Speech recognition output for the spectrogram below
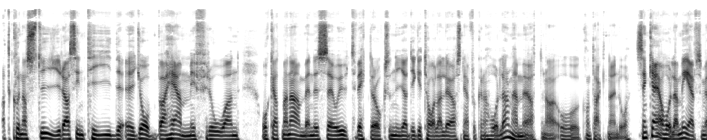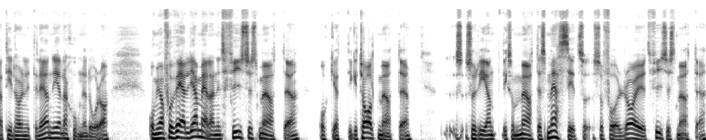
att kunna styra sin tid, eh, jobba hemifrån och att man använder sig och utvecklar också nya digitala lösningar för att kunna hålla de här mötena och kontakterna ändå. Sen kan jag hålla med, eftersom jag tillhör en lite äldre generationen, då, då, om jag får välja mellan ett fysiskt möte och ett digitalt möte Så rent liksom mötesmässigt så, så föredrar jag ett fysiskt möte,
